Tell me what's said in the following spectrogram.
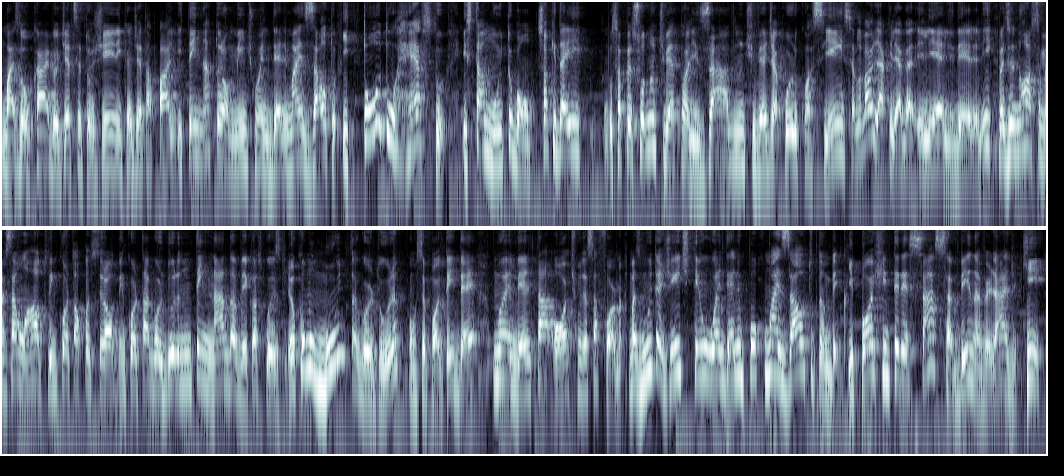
mais low carb, dieta cetogênica, dieta paleo e tem naturalmente um LDL mais alto e todo o resto está muito bom. Só que daí se a pessoa não tiver atualizado, não tiver de acordo com a ciência, ela vai olhar aquele LDL ali, vai dizer, nossa, mas tá um alto, tem que cortar o colesterol, tem que cortar a gordura, não tem nada a ver com as coisas. Eu como muita gordura, como você pode ter ideia, o meu LDL tá ótimo dessa forma. Mas muita gente tem o LDL um pouco mais alto também. E pode te interessar saber, na verdade, que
